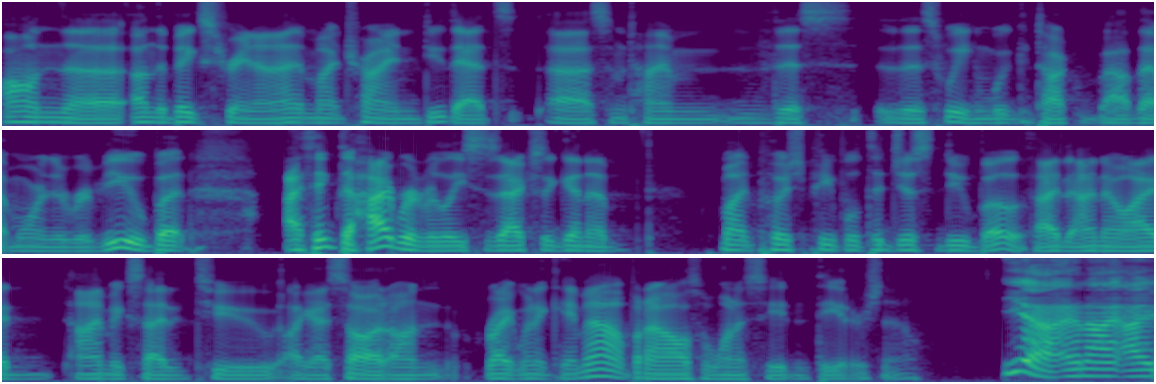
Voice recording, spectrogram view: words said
on the on the big screen, and I might try and do that uh, sometime this this week, and we can talk about that more in the review. But I think the hybrid release is actually going to might push people to just do both. I, I know I I'm excited to like I saw it on right when it came out, but I also want to see it in theaters now. Yeah, and I, I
